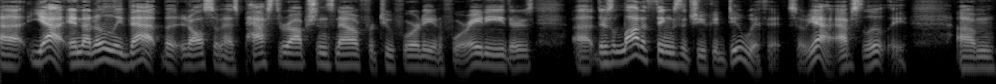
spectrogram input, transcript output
Uh, yeah, and not only that, but it also has pass-through options now for 240 and 480. There's uh, there's a lot of things that you could do with it. So yeah, absolutely. Um,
